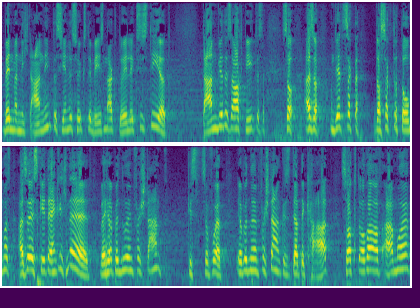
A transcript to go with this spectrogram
wenn man nicht annimmt, dass jenes höchste Wesen aktuell existiert. Dann wird es auch die, das, so, also, und jetzt sagt er, das sagt der Thomas, also es geht eigentlich nicht, weil ich habe nur im Verstand, sofort, ich habe nur im Verstand, der Descartes, sagt aber auf einmal,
